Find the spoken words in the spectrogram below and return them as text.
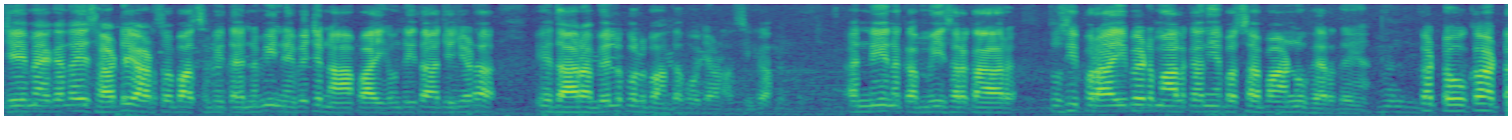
ਜੇ ਮੈਂ ਕਹਿੰਦਾ ਇਹ 850 ਬੱਸ ਵੀ ਤਿੰਨ ਮਹੀਨੇ ਵਿੱਚ ਨਾ ਪਾਈ ਹੁੰਦੀ ਤਾਂ ਅੱਜ ਜਿਹੜਾ ਇਹ ਅਦਾਰਾ ਬਿਲਕੁਲ ਬੰਦ ਹੋ ਜਾਣਾ ਸੀਗਾ। ਅੰਨੀ ਨਕੰਮੀ ਸਰਕਾਰ ਤੁਸੀਂ ਪ੍ਰਾਈਵੇਟ ਮਾਲਕਾਂ ਦੀਆਂ ਬੱਸਾਂ ਪਾਉਣ ਨੂੰ ਫਿਰਦੇ ਆ। ਘੱਟੋ ਘੱਟ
